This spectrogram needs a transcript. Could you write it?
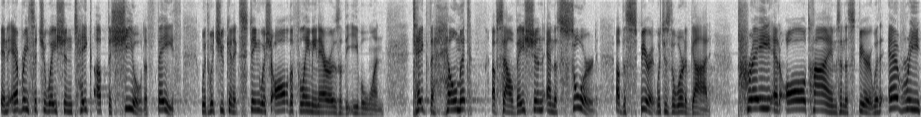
In every situation, take up the shield of faith with which you can extinguish all the flaming arrows of the evil one. Take the helmet of salvation and the sword of the Spirit, which is the Word of God. Pray at all times in the Spirit with every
